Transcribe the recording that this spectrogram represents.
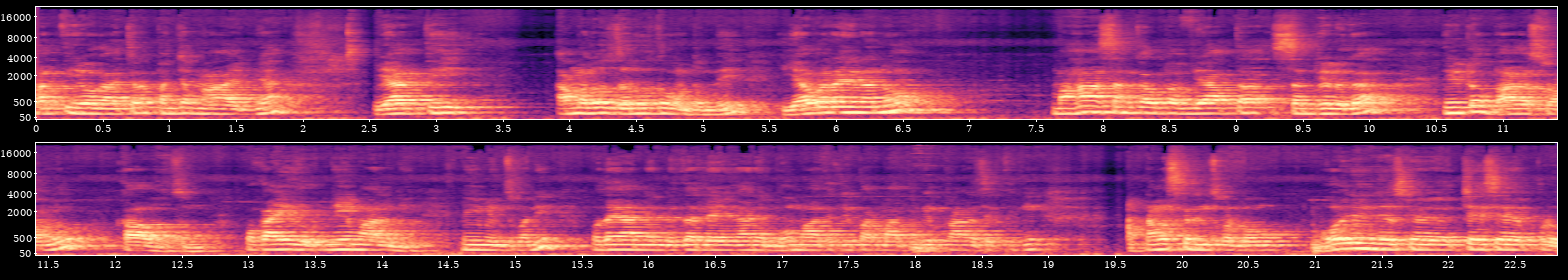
భక్తి యోగాచరణ పంచమహాయజ్ఞ వ్యాప్తి అమలు జరుగుతూ ఉంటుంది. ఎవరైనాను మహాసంకల్ప వ్యాప్త సభ్యులుగా దీంట్లో భాగస్వాములు కావచ్చు. ఒక ఐదు నియమాలని నియమించుకొని ఉదయాన్నే నిద్రలేయగానే భూమాతకి పరమాత్మకి ప్రాణశక్తికి నమస్కరించుకోవటం భోజనం చేసే చేసేటప్పుడు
